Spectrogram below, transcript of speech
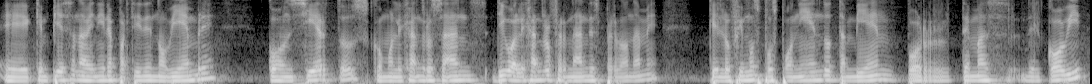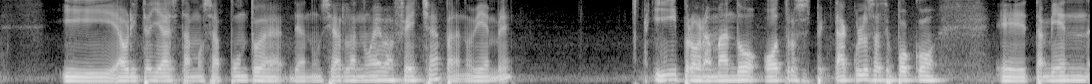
eh, que empiezan a venir a partir de noviembre, conciertos como Alejandro Sanz, digo Alejandro Fernández, perdóname, que lo fuimos posponiendo también por temas del COVID y ahorita ya estamos a punto de, anunciar la nueva fecha para noviembre y programando otros espectáculos. Hace poco eh, también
